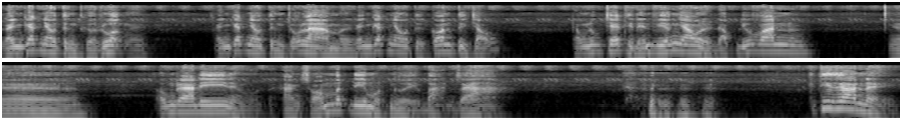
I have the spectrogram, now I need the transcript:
ganh ghét nhau từng thửa ruộng ganh ghét nhau từng chỗ làm ganh ghét nhau từ con từ cháu. Trong lúc chết thì đến viếng nhau để đọc điếu văn. À, ông ra đi một hàng xóm mất đi một người bạn già. Cái thế gian này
